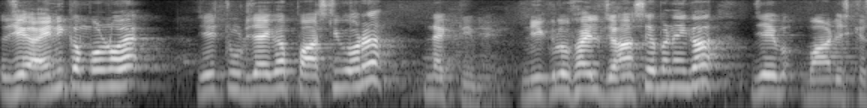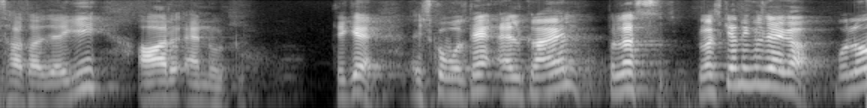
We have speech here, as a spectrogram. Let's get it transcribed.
तो ये आयनिक कंपाउंड है, ये टूट जाएगा पॉजिटिव और नेगेटिव में न्यूक्लियोफाइल जहाँ से बनेगा, ये बॉन्ड इसके साथ आ जाएगी आर एन ओ टू ठीक है? इसको बोलते हैं एल्काइल प्लस प्लस क्या निकल जाएगा? बोलो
